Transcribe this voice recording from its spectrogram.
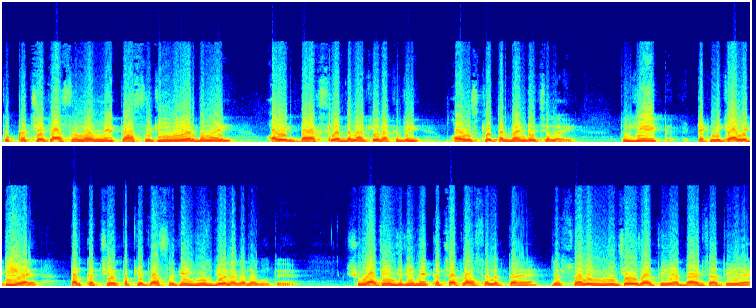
तो कच्चे प्लास्टर में हमने प्लास्टर की लेयर बनाई और एक बैक स्लैब बना के रख दी और उसके ऊपर बैंडेज चलाई। तो ये एक टेक्निकलिटी है, पर कच्चे और पक्के प्लास्टर के यूज़ भी अलग अलग होते हैं। शुरुआती इंजरी में कच्चा प्लास्टर लगता है। जब स्वेलिंग नीचे हो जाती है, बैठ जाती है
